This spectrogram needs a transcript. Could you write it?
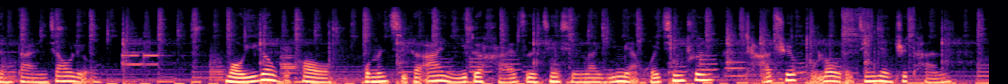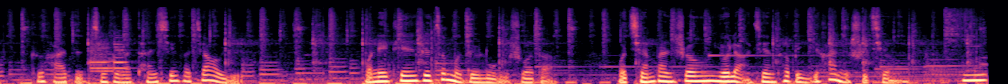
跟大人交流。某一个午后，我们几个阿姨对孩子进行了以缅回青春、查缺补漏的经验之谈，跟孩子进行了谈心和教育。我那天是这么对露露说的：“我前半生有两件特别遗憾的事情。”一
